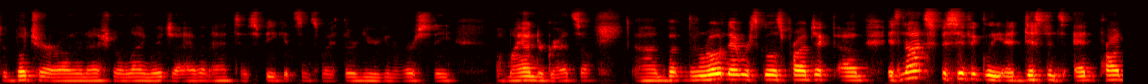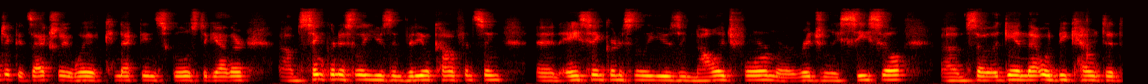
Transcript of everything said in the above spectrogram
to butcher our other national language. I haven't had to speak it since my third year university of my undergrad. So, um, but the Remote Network Schools project, um, it's not specifically a distance ed project. It's actually a way of connecting schools together um, synchronously using video conferencing and asynchronously using Knowledge Forum or originally CSILE. Um, so again, that would be counted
